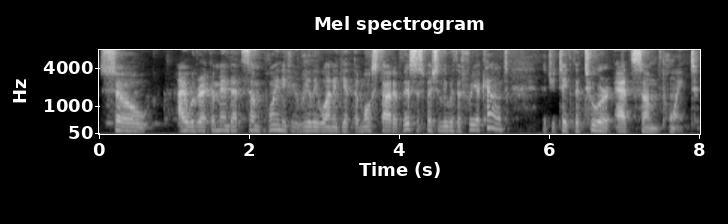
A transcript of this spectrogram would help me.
So I would recommend at some point, if you really want to get the most out of this, especially with a free account, that you take the tour at some point.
